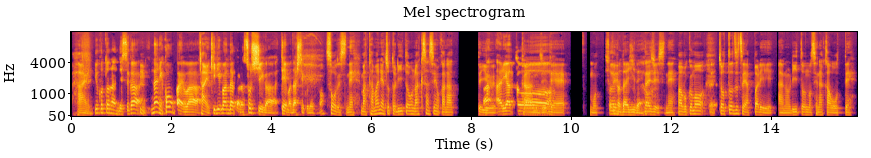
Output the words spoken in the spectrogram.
はい。いうことなんですが、うん何、今回ははい、切り板だからソッシーがテーマ出してくれるの、そうですね。まあ、たまにはちょっとリートンを楽させようかなっていうあありがとう。感じで。そういうの大事だよ。大事ですね。まあ僕もえちょっとずつやっぱり、あの、リートンの背中を追って、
